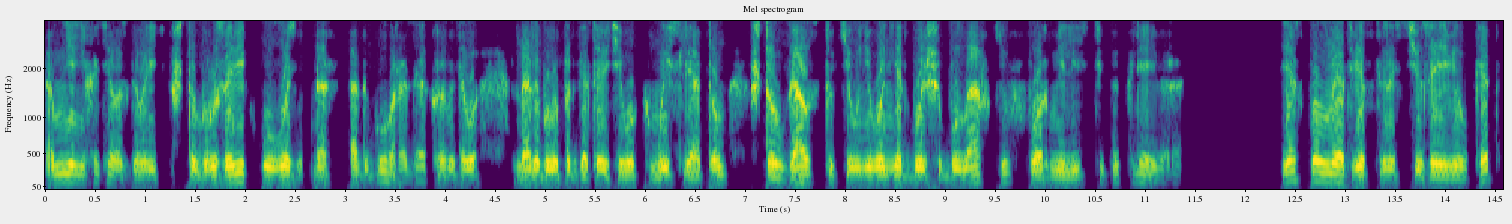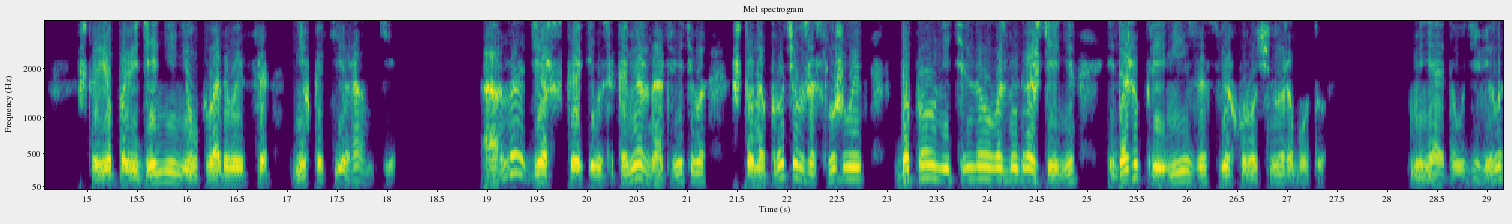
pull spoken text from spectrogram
Мне не хотелось говорить, что грузовик увозит нас от города. Кроме того, надо было подготовить его к мысли о том, что в галстуке у него нет больше булавки в форме листика клевера. Я с полной ответственностью заявил Кэт, что ее поведение не укладывается ни в какие рамки. А она дерзко и высокомерно ответила, что напротив заслуживает дополнительного вознаграждения и даже премии за сверхурочную работу. Меня это удивило,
